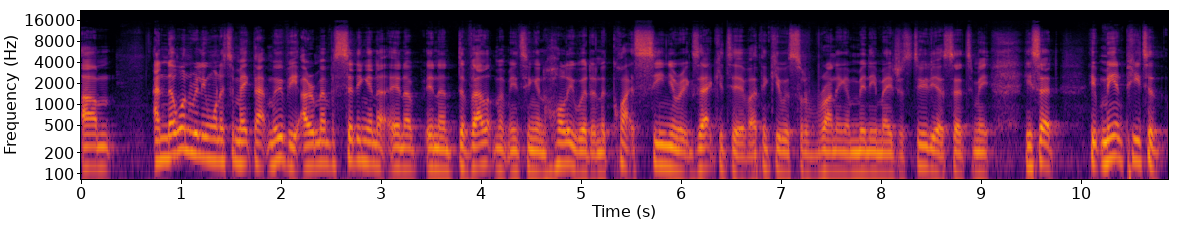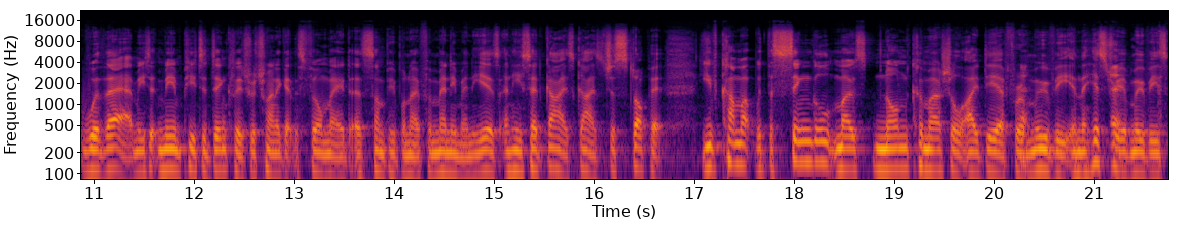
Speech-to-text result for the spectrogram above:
Um, and no one really wanted to make that movie. I remember sitting in a in a in a development meeting in Hollywood, and a quite senior executive, I think he was sort of running a mini major studio, said to me, he said, he, me and Peter were there. Me, me and Peter Dinklage were trying to get this film made, as some people know, for many many years. And he said, guys, guys, just stop it. You've come up with the single most non-commercial idea for a movie in the history of movies.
